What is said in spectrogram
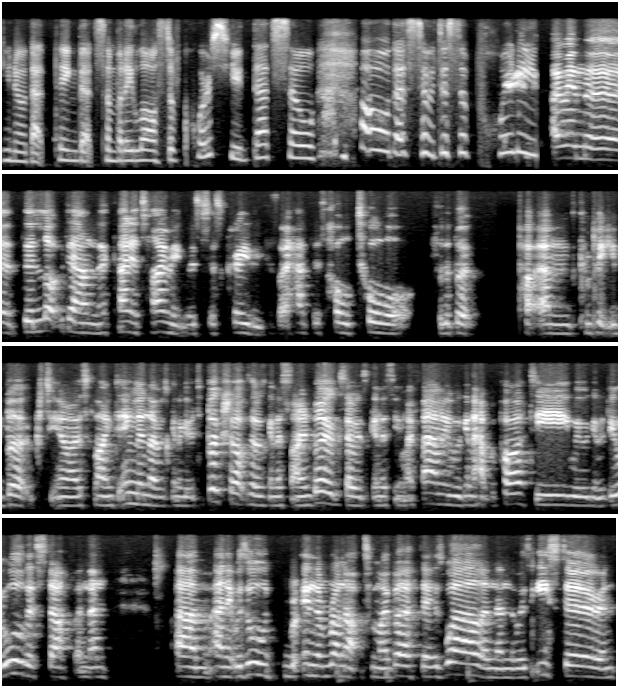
you know, that thing that somebody lost. Of course you that's so oh, that's so disappointing. I mean the the lockdown, the kind of timing was just crazy because I had this whole tour for the book um, completely booked. You know, I was flying to England. I was going to go to bookshops. I was going to sign books. I was going to see my family. We were going to have a party. We were going to do all this stuff. And then, um, and it was all in the run up to my birthday as well. And then there was Easter. And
